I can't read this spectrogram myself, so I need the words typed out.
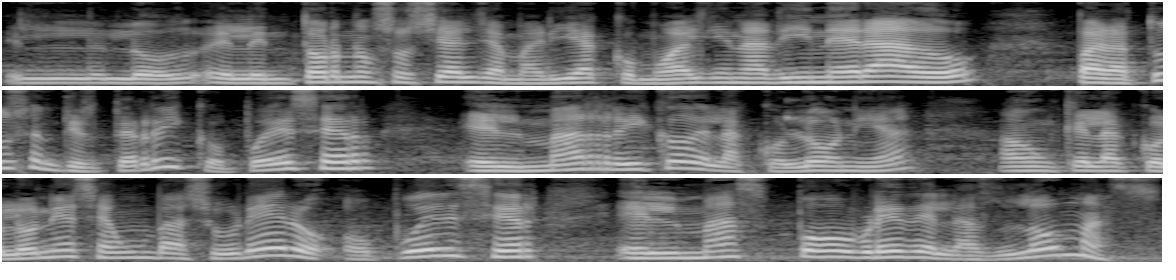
el entorno social llamaría como alguien adinerado para tú sentirte rico. Puede ser el más rico de la colonia, aunque la colonia sea un basurero, o puede ser el más pobre de las lomas.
